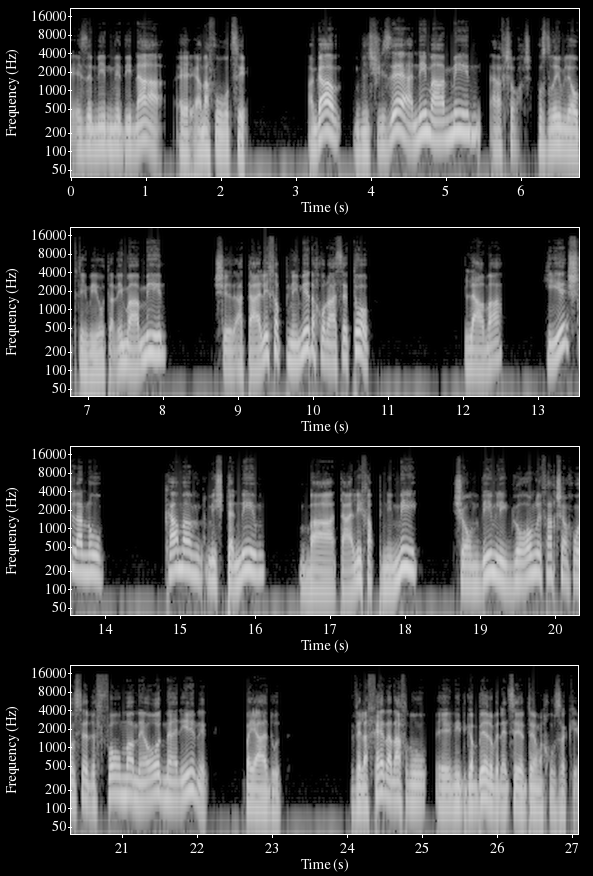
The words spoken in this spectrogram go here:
איזה מין מדינה uh, אנחנו רוצים. אגב, בשביל זה אני מאמין, עכשיו חוזרים לאופטימיות, אני מאמין שהתהליך הפנימי אנחנו נעשה טוב. למה? כי יש לנו כמה משתנים בתהליך הפנימי שעומדים לגרום לכך שאנחנו עושים רפורמה מאוד מעניינת ביהדות. ולכן אנחנו אה, נתגבר ונצא יותר מחוזקים.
